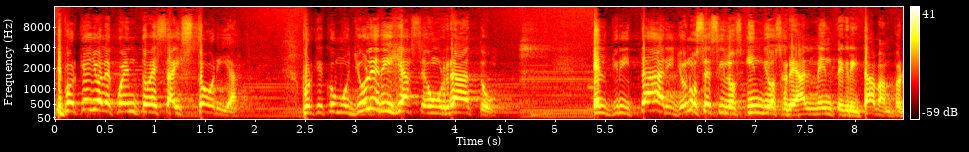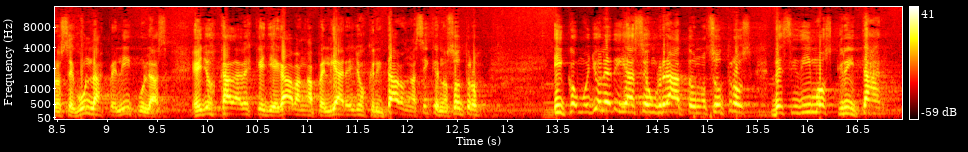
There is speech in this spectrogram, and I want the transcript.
¿Y por qué yo le cuento esa historia? Porque como yo le dije hace un rato, el gritar, y yo no sé si los indios realmente gritaban, pero según las películas, ellos cada vez que llegaban a pelear, ellos gritaban, así que nosotros, y como yo le dije hace un rato, nosotros decidimos gritar.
